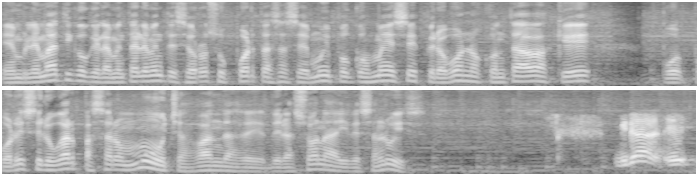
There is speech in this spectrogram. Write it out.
emblemático que lamentablemente cerró sus puertas hace muy pocos meses, pero vos nos contabas que por, ese lugar pasaron muchas bandas de, la zona y de San Luis. Mirá, eh,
